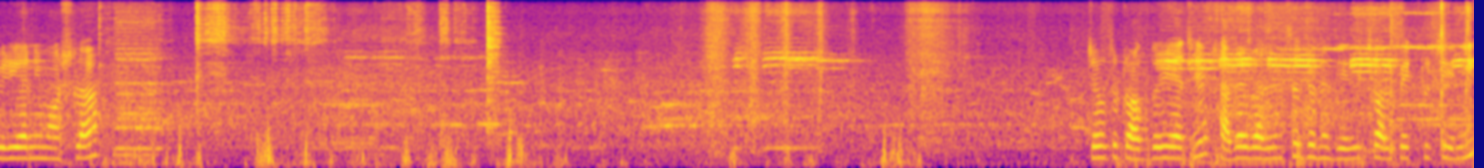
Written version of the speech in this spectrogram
বিরিয়ানি মশলা। যেহেতু টক দই আছে, স্বাদের ব্যালেন্সের জন্য দিয়ে দিচ্ছি অল্প একটু চিনি।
